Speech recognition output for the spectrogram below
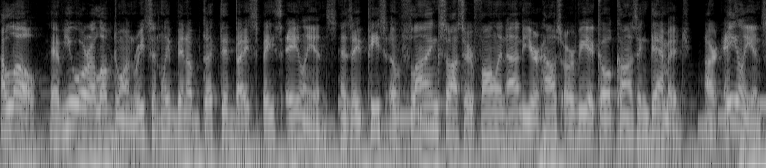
Hello. Have you or a loved one recently been abducted by space aliens? Has a piece of flying saucer fallen onto your house or vehicle causing damage? Are aliens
